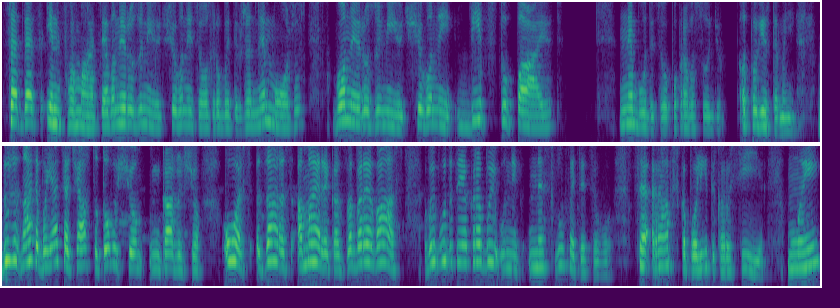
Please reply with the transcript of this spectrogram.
Це дезінформація. Вони розуміють, що вони цього зробити вже не можуть. Вони розуміють, що вони відступають. Не буде цього по правосуддю. От повірте мені. Дуже, знаєте, бояться часто того, що кажуть, що ось зараз Америка забере вас, ви будете як раби у них. Не слухайте цього. Це рабська політика Росії. Ми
